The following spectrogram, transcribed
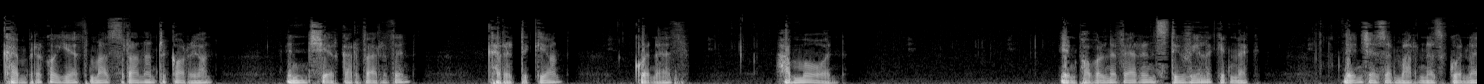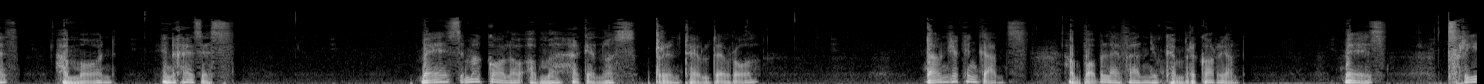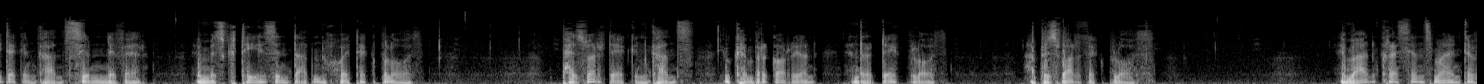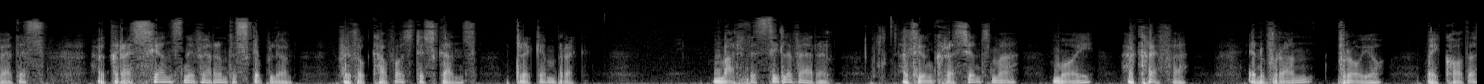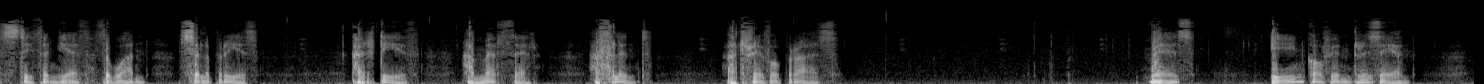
Cembre goiedd masran yn drigorion, yn Sir Garfyrddin, Ceredigion, Gwynedd, a Un pobl neferyn stiwfil y gydneg, nyn jes y marnas Gwynedd, Hamon, yn Chesys. Mes e yma golo yma hagenos drwy'n tewl dewrol. Nawn jac yn gans am bobl efan yw Cymru Gorion. Mes, e 30 yn cant yw'n nifer ymysg ti sy'n dadn 60 blodd. 40 yn cant yw Cembrygorion yn 10 blodd a 40 blodd. Yma'n cresiant mae'n dyfeddus a gresiant nifer yn ddisgyblion fydd o cafos disgans dreg dregembreg. Marthys i leferel a ddiw'n cresiant ma mwy a creffa yn fran froio mae coddus stydd yng nghieth ddywan Selybryd, Caerdydd, a Merthyr, a Flint, a Trefo Bras. Mes, un gofyn dresean,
